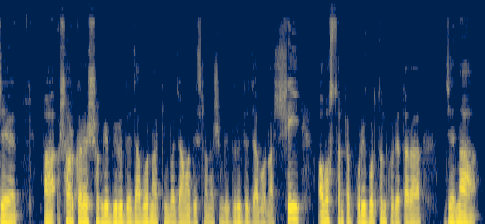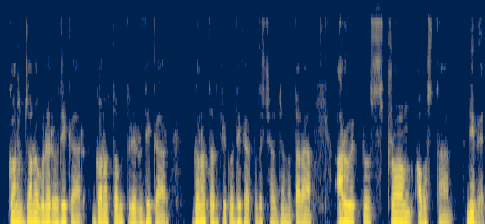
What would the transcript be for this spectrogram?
যে সরকারের সঙ্গে বিরুদ্ধে যাব না কিংবা জামাত ইসলামের সঙ্গে বিরুদ্ধে যাব না, সেই অবস্থানটা পরিবর্তন করে তারা যে না, গণ, জনগণের অধিকার, গণতন্ত্রের অধিকার, গণতান্ত্রিক অধিকার প্রতিষ্ঠার জন্য তারা আরও একটু স্ট্রং অবস্থান নেবেন।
